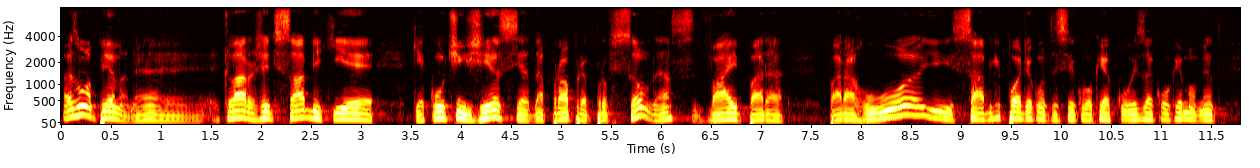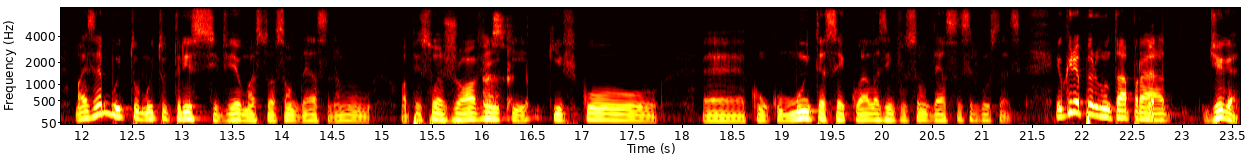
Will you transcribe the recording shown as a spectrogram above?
Mas uma pena, né? É claro, a gente sabe que é, que é contingência da própria profissão, né? Vai para, para a rua e sabe que pode acontecer qualquer coisa a qualquer momento. Mas é muito, muito triste se ver uma situação dessa, né? Um, uma pessoa jovem que, que ficou é, com, com muitas sequelas em função dessas circunstâncias. Eu queria perguntar para. Diga.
